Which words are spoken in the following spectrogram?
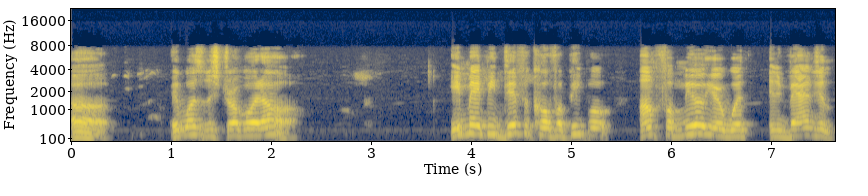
uh, it wasn't a struggle at all. It may be difficult for people unfamiliar with evangel-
